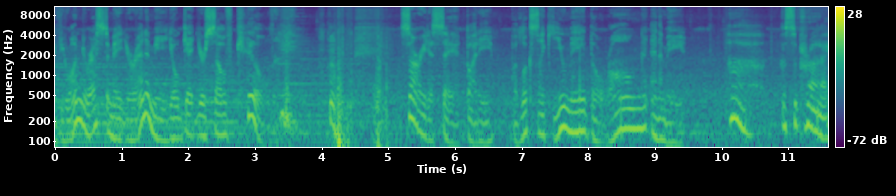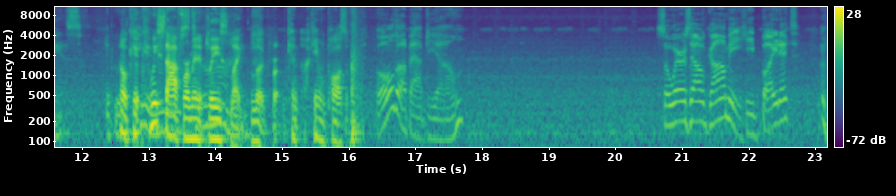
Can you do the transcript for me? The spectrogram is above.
If you underestimate your enemy, you'll get yourself killed. Sorry to say it, buddy, but looks like you made the wrong enemy. A surprise. No, can, can we stop for a minute, please? alive. Like, look, bro. Can I can't even pause it. Hold up, Abdiel. So where's Aogami? He bite it?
